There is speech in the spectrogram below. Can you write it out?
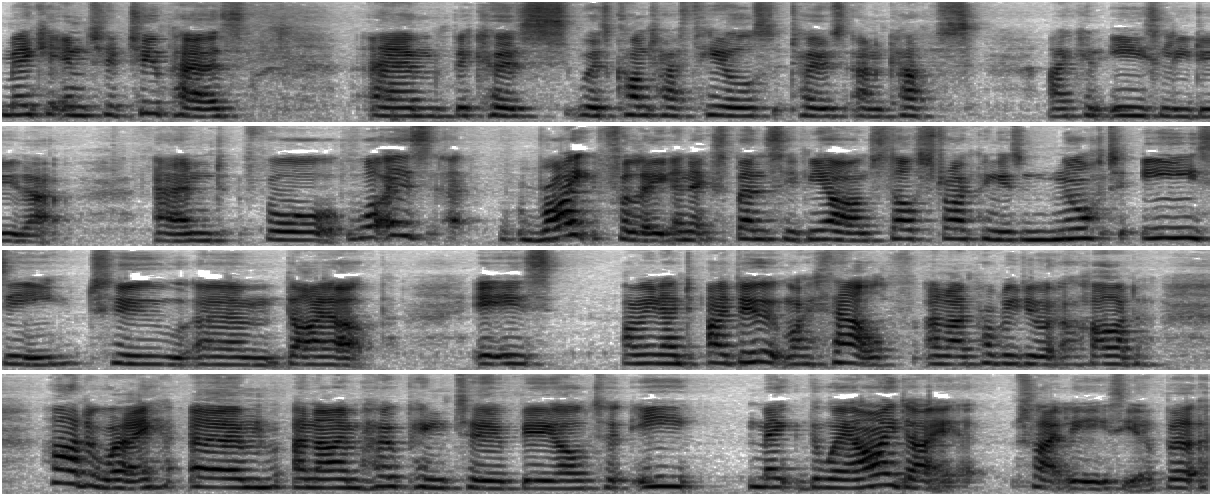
make it into two pairs um, because with contrast heels, toes and cuffs I can easily do that. And for what is rightfully an expensive yarn, self-striping is not easy to um, dye up. It is, I mean, I, I, do it myself and I probably do it a hard, harder way. Um, and I'm hoping to be able to make the way I dye it slightly easier. But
